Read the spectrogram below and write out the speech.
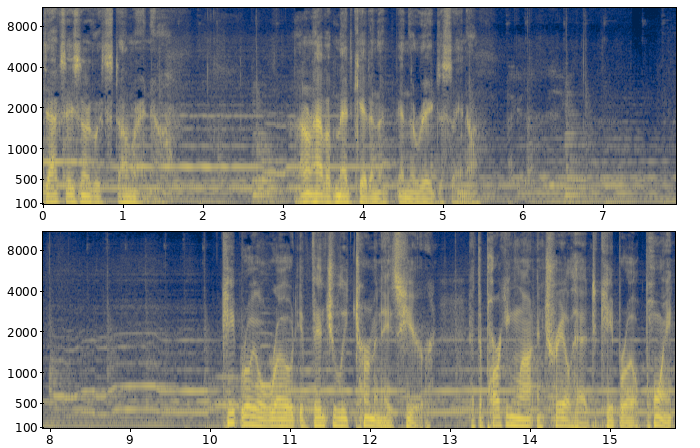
Dak says he's gonna go get stung right now. I don't have a med kit in the in the rig, just so you know. Cape Royal Road eventually terminates here at the parking lot and trailhead to Cape Royal Point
